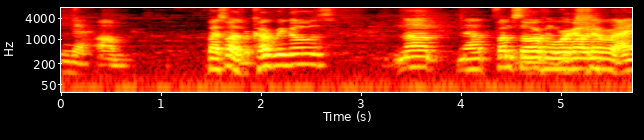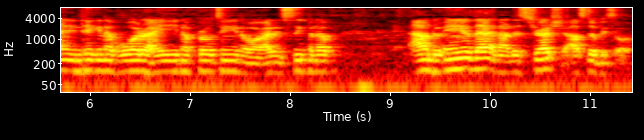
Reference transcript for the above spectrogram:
yeah. Um, but as far as recovery goes, no, no. If I'm sore from workout, whatever, I didn't take enough water, I didn't eat enough protein, or I didn't sleep enough. I don't do any of that, and I just stretch. I'll still be sore.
